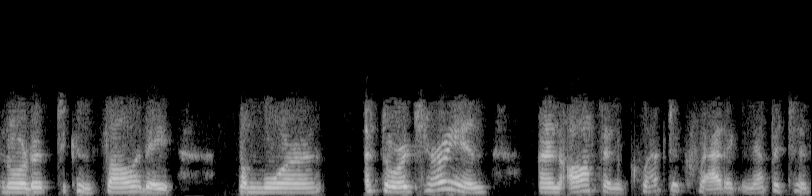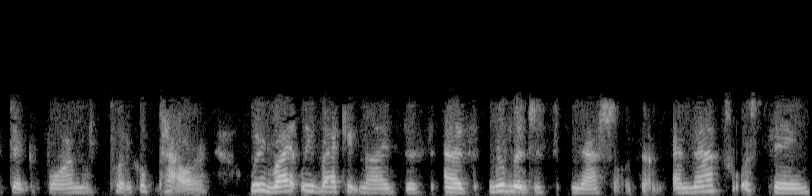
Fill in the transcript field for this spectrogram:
in order to consolidate a more authoritarian and often kleptocratic, nepotistic form of political power, we rightly recognize this as religious nationalism. And that's what we're seeing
